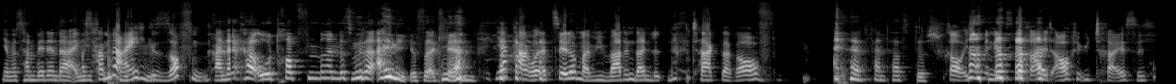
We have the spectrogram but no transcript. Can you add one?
Ja, was haben wir denn da eigentlich? Was haben wir eigentlich gesoffen? Waren da K.O.-Tropfen drin? Das würde einiges erklären. Ja, Caro, erzähl doch mal, wie war denn dein Tag darauf? Fantastisch. Frau, ich bin jetzt doch halt auch Ü30.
